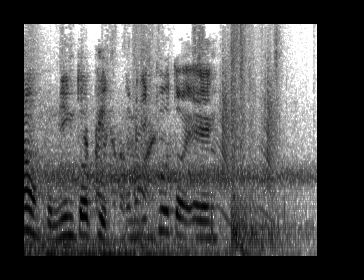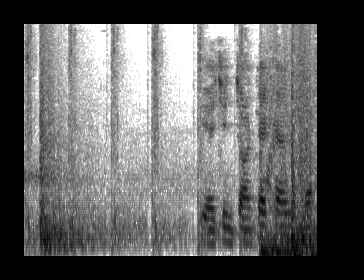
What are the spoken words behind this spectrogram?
อ้าผมยิงตัวผิดแต่มันยิงคู่ตัวเองเสียชินจอนแก้แค้นแล้ว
